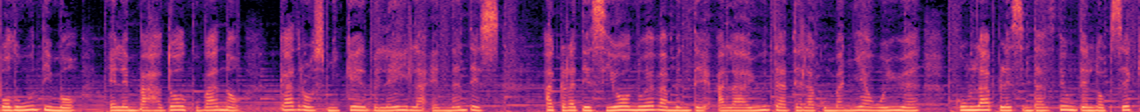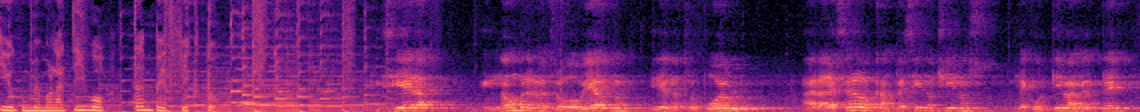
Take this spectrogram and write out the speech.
Por último, el embajador cubano Carlos Miguel Beleila Hernández agradeció nuevamente a la ayuda de la compañía Wenyuan con la presentación del obsequio conmemorativo tan perfecto. Quisiera, en nombre de nuestro gobierno y de nuestro pueblo, agradecer a los campesinos chinos que cultivan el té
